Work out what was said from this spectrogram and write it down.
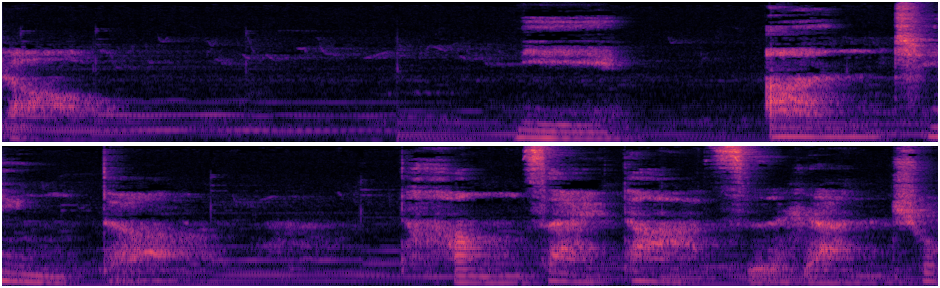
扰。你安静地躺在大自然中，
